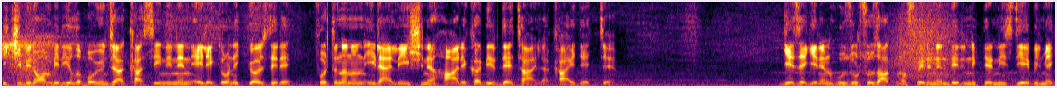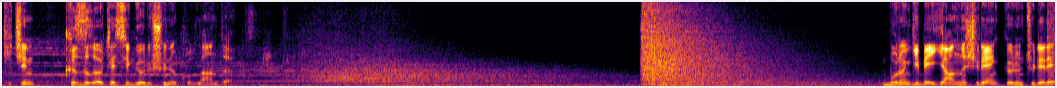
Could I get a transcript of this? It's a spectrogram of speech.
2011 yılı boyunca Cassini'nin elektronik gözleri fırtınanın ilerleyişini harika bir detayla kaydetti. Gezegenin huzursuz atmosferinin derinliklerini izleyebilmek için kızıl ötesi görüşünü kullandı. Bunun gibi yanlış renk görüntüleri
